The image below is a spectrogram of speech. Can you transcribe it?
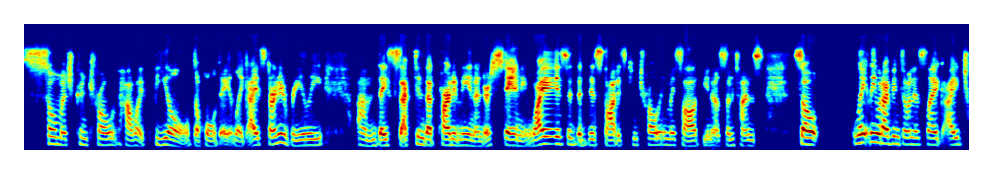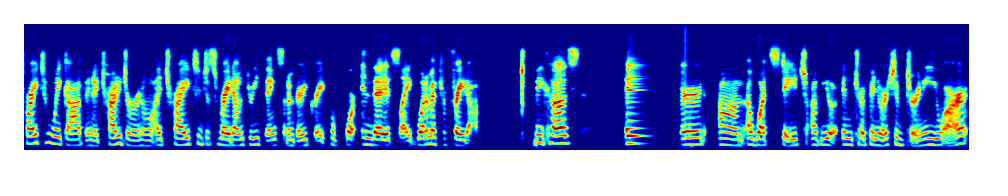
so much control of how I feel the whole day. Like I started really um, dissecting that part of me and understanding why is it that this thought is controlling myself. You know, sometimes. So lately, what I've been doing is like I try to wake up and I try to journal. I try to just write down three things that I'm very grateful for, and that it's like what am I afraid of? Because it um, at what stage of your entrepreneurship journey you are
